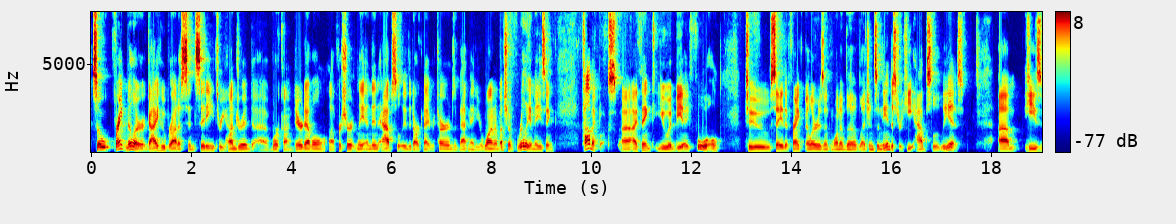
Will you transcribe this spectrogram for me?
So Frank Miller, a guy who brought us Sin City, 300, uh, work on Daredevil uh, for certainly, and then absolutely The Dark Knight Returns and Batman Year One, a bunch of really amazing comic books. Uh, I think you would be a fool to say that Frank Miller isn't one of the legends in the industry. He absolutely is. Um, he's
